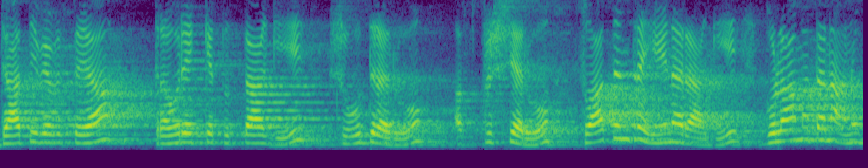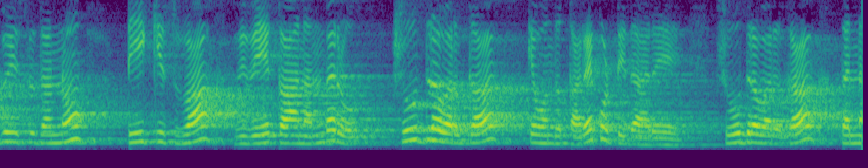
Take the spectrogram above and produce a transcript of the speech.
ಜಾತಿ ವ್ಯವಸ್ಥೆಯ ಕ್ರೌರ್ಯಕ್ಕೆ ತುತ್ತಾಗಿ ಶೂದ್ರರು ಅಸ್ಪೃಶ್ಯರು ಸ್ವಾತಂತ್ರ್ಯಹೀನರಾಗಿ ಗುಲಾಮತನ ಅನುಭವಿಸುವುದನ್ನು ಟೀಕಿಸುವ ವಿವೇಕಾನಂದರು. ಶೂದ್ರ ವರ್ಗಕ್ಕೆ ಒಂದು ಕರೆ ಕೊಟ್ಟಿದ್ದಾರೆ. ಶೂದ್ರ ವರ್ಗ ತನ್ನ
